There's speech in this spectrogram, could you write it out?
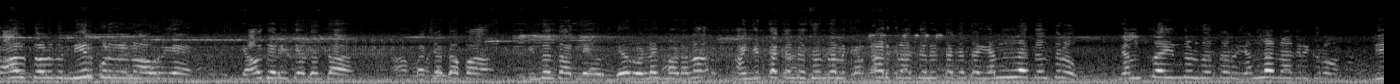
ಕಾಲು ತೊಳೆದು ನೀರು ಕುಡಿದ್ರೂ ಅವರಿಗೆ ಯಾವುದೇ ರೀತಿಯಾದಂಥ ಪಶ್ಚಾತ್ತಾಪ ಇನ್ನೊಂದಾಗ್ಲಿ ಅವ್ರು ದೇವ್ರು ಒಳ್ಳೇದು ಮಾಡಲ್ಲ, ಹಂಗಿರ್ತಕ್ಕಂಥ ಸಂದರ್ಭದಲ್ಲಿ ಕರ್ನಾಟಕ ರಾಜ್ಯದಲ್ಲಿ ಇರ್ತಕ್ಕಂಥ ಎಲ್ಲ ದಲಿತರು, ಎಲ್ಲ ಹಿಂದುಳಿದವರು ಎಲ್ಲ ನಾಗರಿಕರು ಈ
